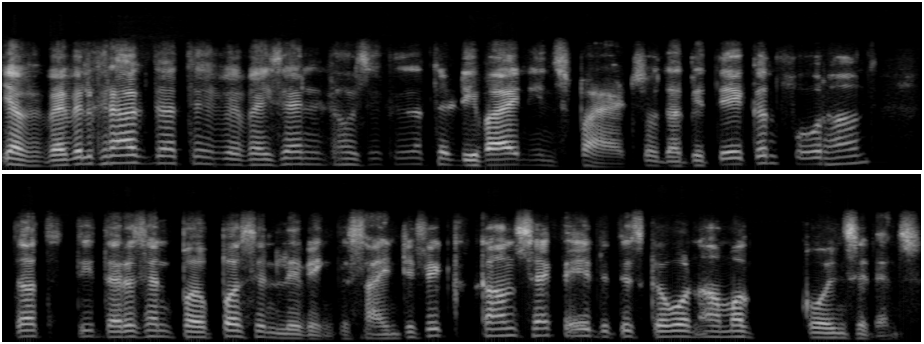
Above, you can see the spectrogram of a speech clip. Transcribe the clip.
Ja, wij willen graag dat uh, wij zijn dat divine inspired. So dat betekent voorhand dat er is een purpose in living. De scientific concept, hey, dit is gewoon allemaal coincidence.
